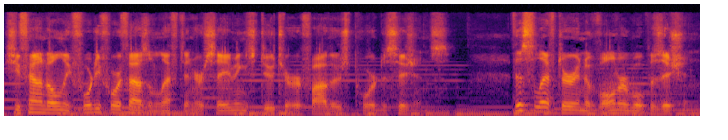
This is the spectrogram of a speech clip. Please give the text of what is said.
she found only 44,000 left in her savings due to her father's poor decisions. This left her in a vulnerable position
